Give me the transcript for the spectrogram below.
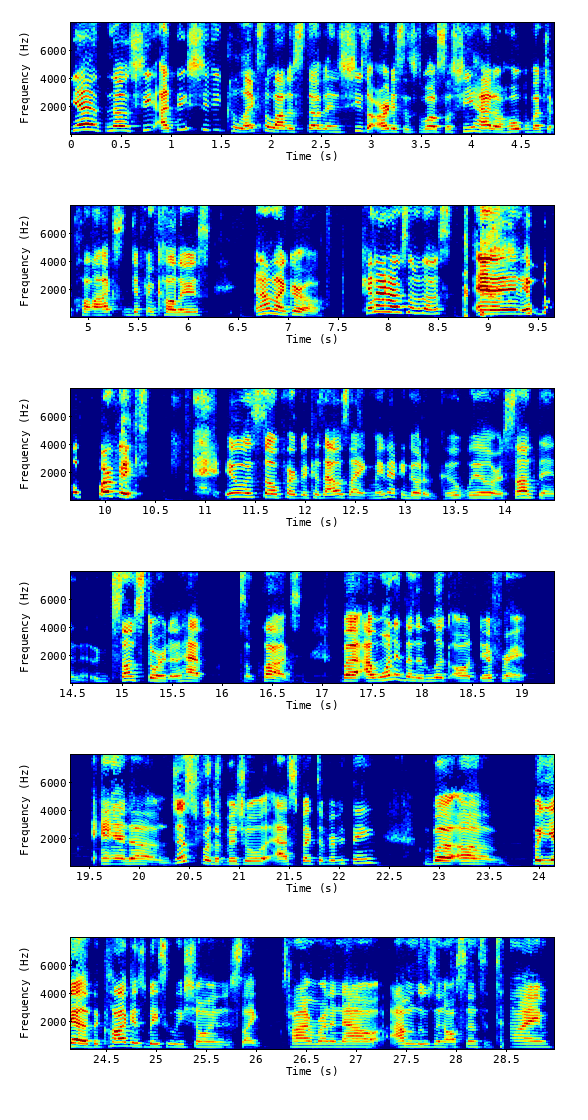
yeah. No, she. I think she collects a lot of stuff, and she's an artist as well. So she had a whole bunch of clocks, different colors, and I'm like, girl, can I have some of those? And it was perfect it was so perfect because I was like, maybe I can go to Goodwill or something, some store to have some clocks. But I wanted them to look all different and um, just for the visual aspect of everything. But um, but yeah, the clock is basically showing just like time running out. I'm losing all sense of time.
